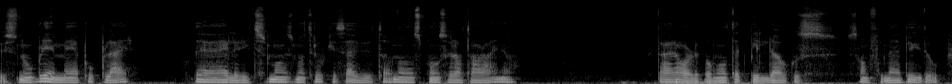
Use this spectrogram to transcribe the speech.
Husk, nå blir han mer populær. Og det er heller ikke så mange som har trukket seg ut av noen sponsoravtaler ennå. Der har du på en måte et bilde av hvordan samfunnet er bygd opp.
